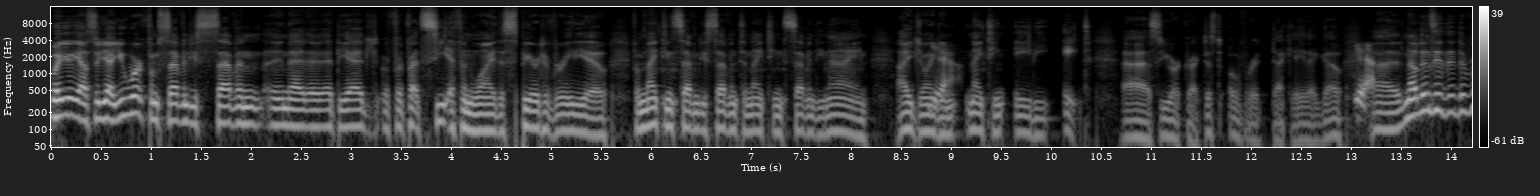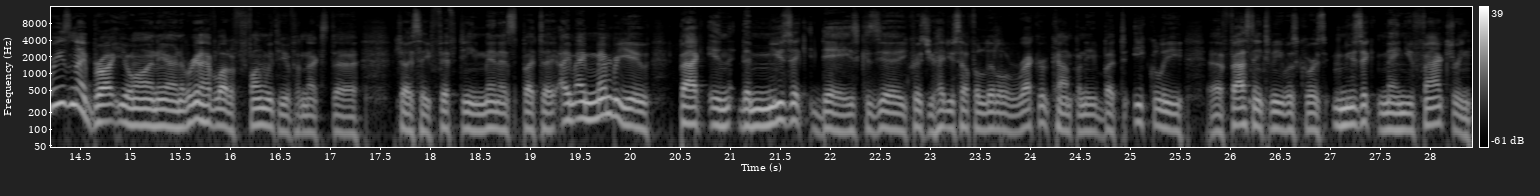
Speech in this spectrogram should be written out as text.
Well, yeah, yeah. So yeah, you worked from '77 in that uh, at the edge for, for at CFNY, the Spirit of Radio, from 1977 to 1979. I joined in 1988. Uh, so you are correct, just over a decade ago. Yeah. Uh, now, Lindsay, the, the reason I brought you on air, and we're gonna have a lot of fun with you for the next, uh, shall I say, 15 minutes. But uh, I, I remember you back in the music days because, uh, of course, you had yourself a little record company. But equally uh, fascinating to me was, of course, music manufacturing.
